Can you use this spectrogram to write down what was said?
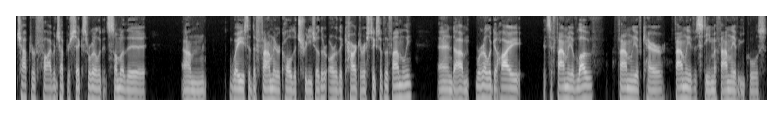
chapter five and chapter six. We're going to look at some of the um, ways that the family are called to treat each other or the characteristics of the family. And um, we're going to look at how it's a family of love, family of care, family of esteem, a family of equals,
